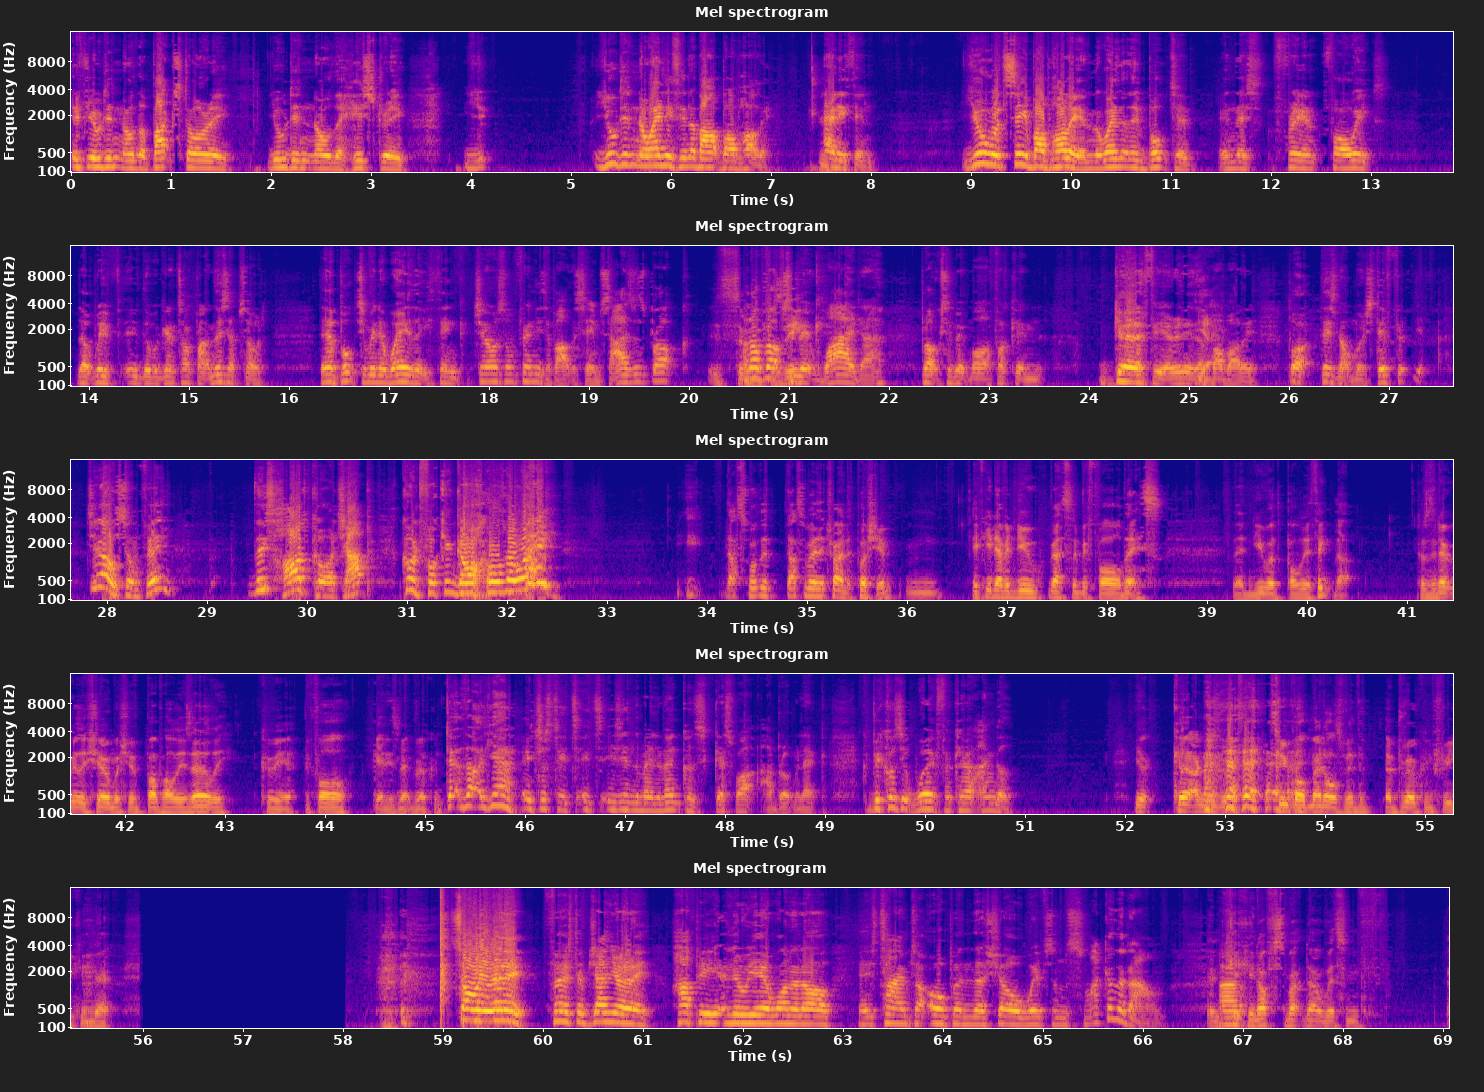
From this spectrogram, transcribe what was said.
If you didn't know the backstory, you didn't know the history, you, you didn't know anything about Bob Holly. Anything. You would see Bob Holly and the way that they've booked him in this three and four weeks that we've that we're going to talk about in this episode. They have booked him in a way that you think, do you know something? He's about the same size as Brock. It's I know Brock's a bit wider. Brock's a bit more fucking girthier, isn't he, than Yeah. Bob Holly? But there's not much different. Do you know something? This hardcore chap could fucking go all the way. That's what. The, that's the way they're trying to push him. If you never knew wrestling before this, then you would probably think that because they don't really show much of Bob Holly's early career before getting his neck broken. Th- that- yeah, it's just it's it's he's in the main event because guess what? I broke my neck because it worked for Kurt Angle. Yeah, Kurt Angle with two gold medals with a, a broken freaking neck. So are you ready? First of January. Happy New Year, one and all. It's time to open the show with some smack of the down. And Um, kicking off SmackDown with some f-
